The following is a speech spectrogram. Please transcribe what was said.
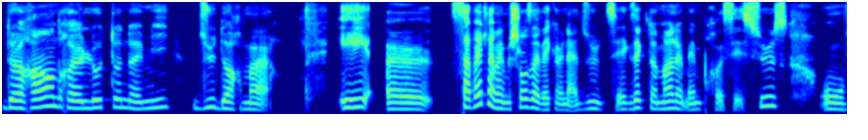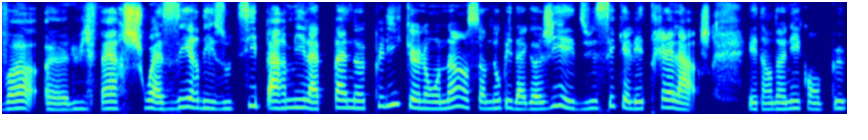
de rendre l'autonomie du dormeur. Et ça va être la même chose avec un adulte. C'est exactement le même processus. On va lui faire choisir des outils parmi la panoplie que l'on a en somnopédagogie et Dieu sait qu'elle est très large, étant donné qu'on peut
